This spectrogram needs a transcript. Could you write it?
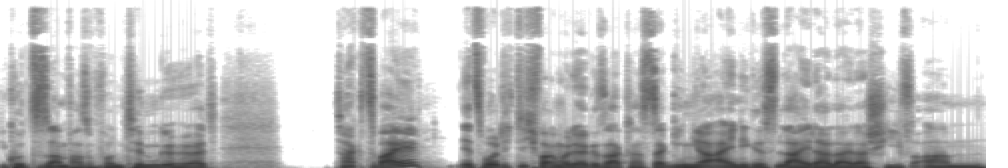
die kurze Zusammenfassung von Tim gehört. Tag 2, jetzt wollte ich dich fragen, weil du ja gesagt hast, da ging ja einiges leider, leider schief an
